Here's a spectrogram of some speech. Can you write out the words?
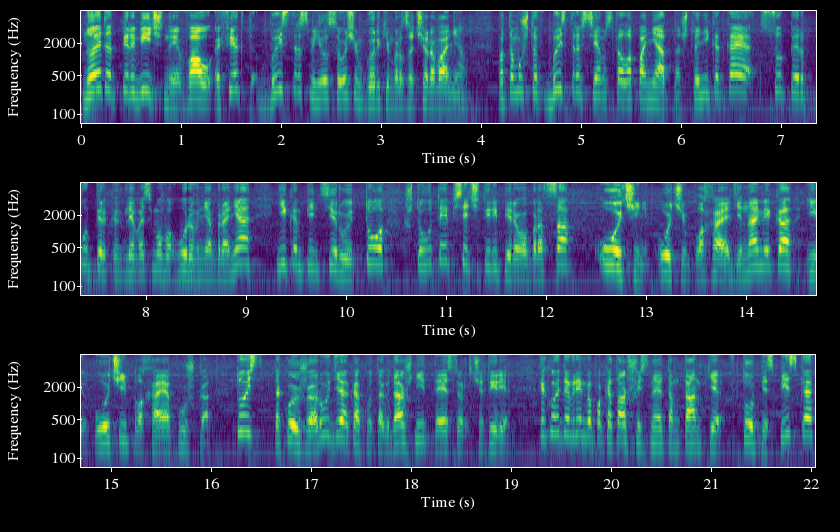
Но этот первичный вау-эффект быстро сменился очень горьким разочарованием, потому что быстро всем стало понятно, что никакая супер-пупер, как для 8 уровня броня, не компенсирует то, что у Т-54 первого образца очень-очень плохая динамика, и очень плохая пушка. То есть такое же орудие, как у тогдашней Т-44. Какое-то время покатавшись на этом танке в топе списка,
